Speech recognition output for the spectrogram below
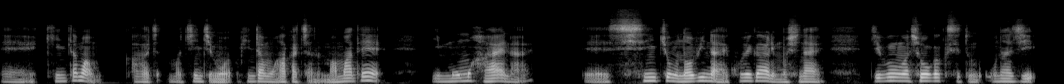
えー、金玉も赤ちゃん、もうチンチンも金玉も赤ちゃんのままで、陰毛も生えない。で、身長も伸びない。声変わりもしない。自分は小学生と同じ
